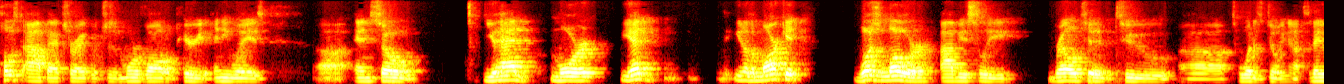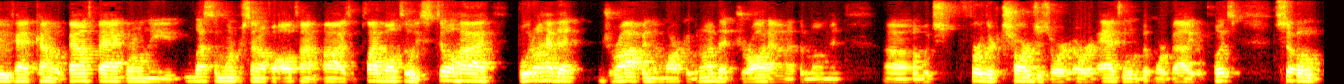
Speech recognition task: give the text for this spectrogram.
post OPEX, right, which is a more volatile period anyways. Uh, and so you had more, you had, you know, the market was lower, obviously, relative to uh, to what it's doing now. Today we've had kind of a bounce back. We're only less than 1% off of all-time highs. Applied volatility is still high, but we don't have that drop in the market. We don't have that drawdown at the moment, uh, which further charges or, or adds a little bit more value to puts. So,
